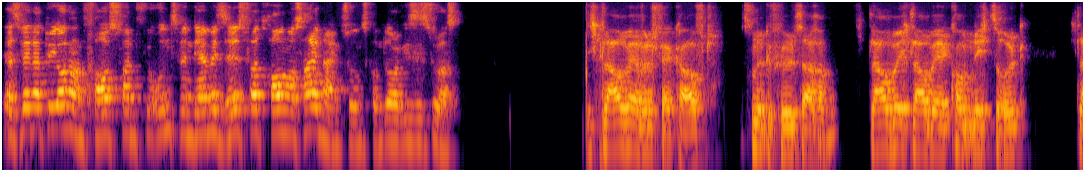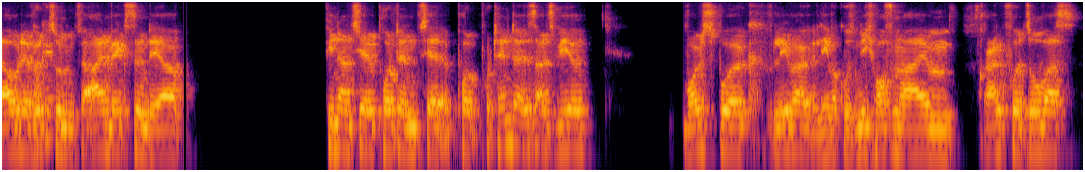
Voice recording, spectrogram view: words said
Das wäre natürlich auch noch ein Faustpfand für uns, wenn der mit Selbstvertrauen aus Heidenheim zu uns kommt. Oder wie siehst du das? Ich glaube, er wird verkauft. Das ist eine Gefühlssache. Ich glaube, ich glaube, er kommt nicht zurück. Ich glaube, der wird okay. zu einem Verein wechseln, der finanziell potenziell, potenter ist als wir. Wolfsburg, Lever, Leverkusen nicht, Hoffenheim, Frankfurt, sowas,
